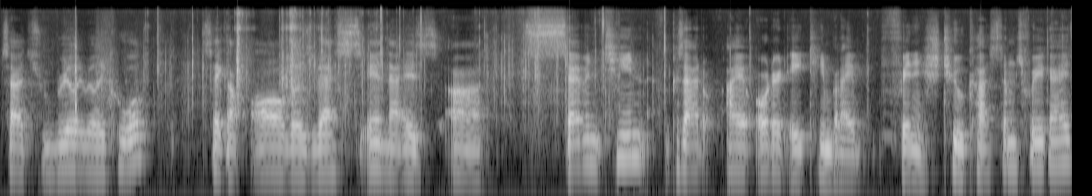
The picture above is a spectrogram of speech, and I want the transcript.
so it's really, really cool. So I got all those vests in, that is, uh, 17 because I had I ordered 18 but I finished two customs for you guys.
